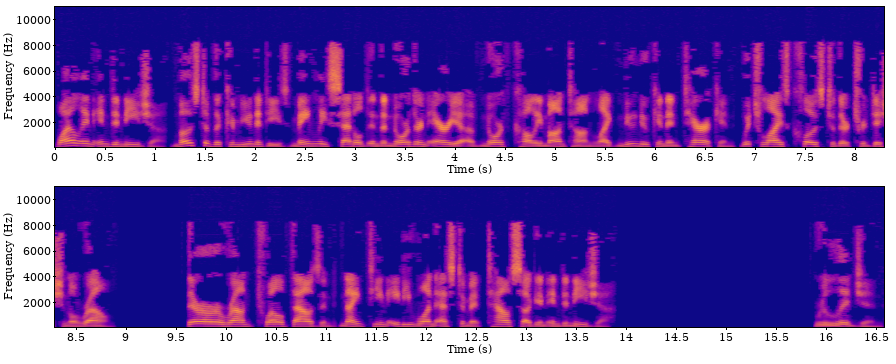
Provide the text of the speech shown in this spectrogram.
While in Indonesia, most of the communities mainly settled in the northern area of North Kalimantan like Nunukan and Tarakan, which lies close to their traditional realm. There are around 12,000 1981 estimate Tausug in Indonesia. Religion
